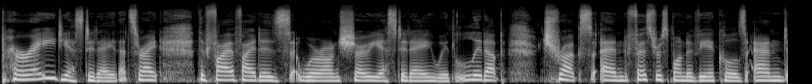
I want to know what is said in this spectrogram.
parade yesterday? That's right. The firefighters were on show yesterday with lit up trucks and first responder vehicles. And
